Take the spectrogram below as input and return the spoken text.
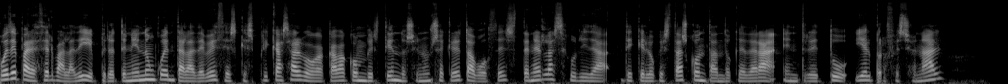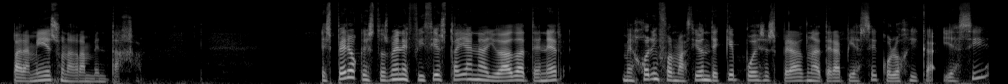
Puede parecer baladí, pero teniendo en cuenta la de veces que explicas algo que acaba convirtiéndose en un secreto a voces, tener la seguridad de que lo que estás contando quedará entre tú y el profesional, para mí es una gran ventaja. Espero que estos beneficios te hayan ayudado a tener mejor información de qué puedes esperar de una terapia psicológica y así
